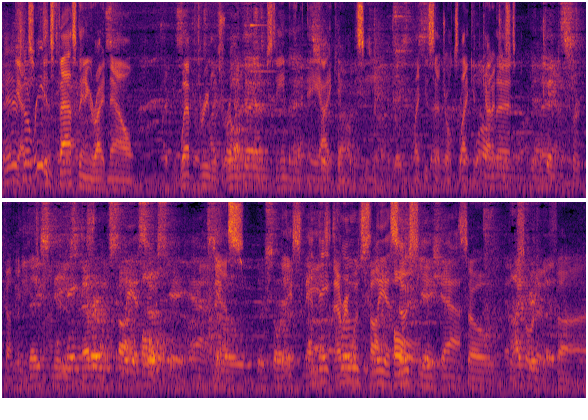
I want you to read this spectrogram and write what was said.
There's no it's, reason. it's fascinating right now. Web three was really picking up steam, and then AI came on the scene. Like you said, Joel, it's like it kind of just then. They They sneeze, everyone's caught associate, yeah. Yes. So they're sort They of sneeze, And they everyone's closely caught associate. Yeah. So they're sort of uh,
